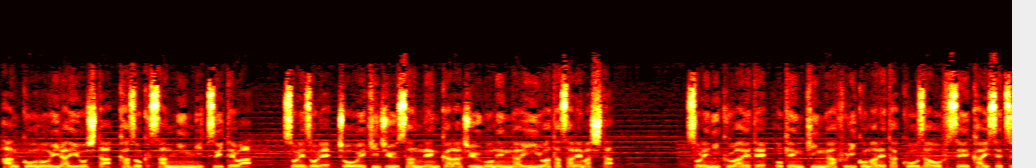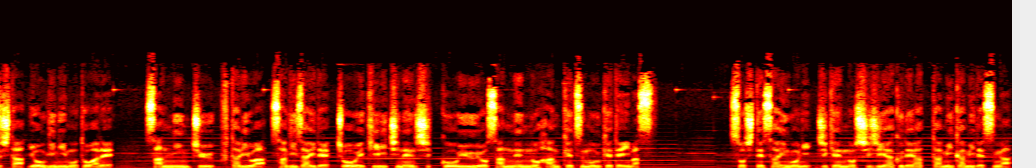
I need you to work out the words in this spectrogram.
犯行の依頼をした家族3人については、それぞれ懲役13年から15年が言い渡されました。それに加えて保険金が振り込まれた口座を不正開設した容疑にも問われ、3人中2人は詐欺罪で懲役1年執行猶予3年の判決も受けています。そして最後に事件の指示役であった三上ですが、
